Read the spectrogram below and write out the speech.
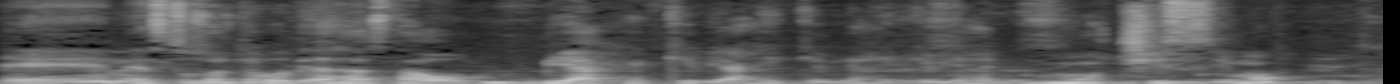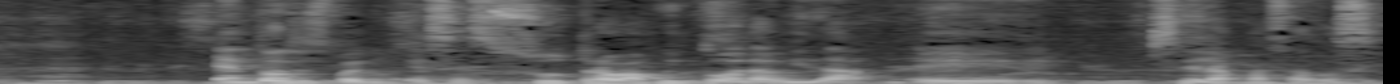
en estos últimos días ha estado viaje, que viaje, que viaje, que viaje, muchísimo. Entonces, bueno, ese es su trabajo y toda la vida eh, se la ha pasado así,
